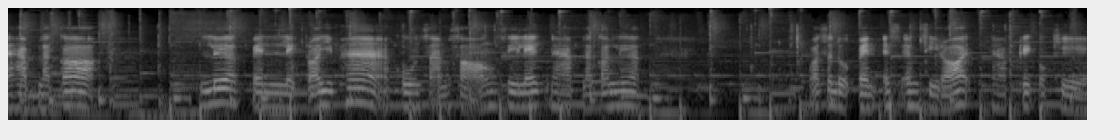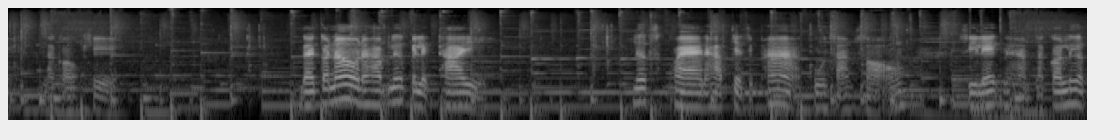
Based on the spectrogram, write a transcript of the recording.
นะครับ แล้วก็เลือกเป็นเหล็ก 125 คูณ 32 select นะครับ แล้วก็เลือกวัสดุเป็น SM 400นะครับ คลิกโอเค แล้วก็โอเค diagonal นะครับ เลือกเป็นเหล็กไทย เลือก square นะครับ 75 คูณ 32 select นะครับ แล้วก็เลือก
